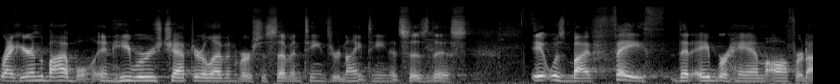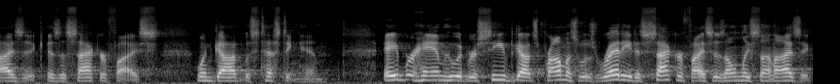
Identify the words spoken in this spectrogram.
right here in the Bible. In Hebrews chapter 11, verses 17 through 19, it says this It was by faith that Abraham offered Isaac as a sacrifice when God was testing him. Abraham, who had received God's promise, was ready to sacrifice his only son Isaac,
